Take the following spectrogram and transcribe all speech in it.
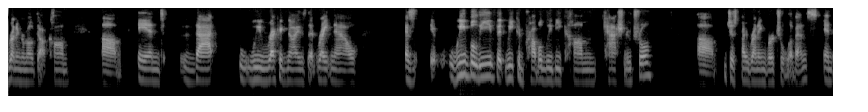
runningremote.com. Um, and that we recognize that right now, as it, we believe that we could probably become cash neutral um, just by running virtual events. And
